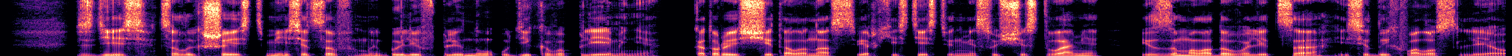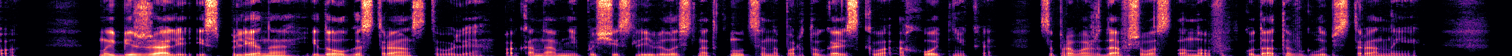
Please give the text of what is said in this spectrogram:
Здесь целых шесть месяцев мы были в плену у дикого племени, которая считала нас сверхъестественными существами из-за молодого лица и седых волос Лео. Мы бежали из плена и долго странствовали, пока нам не посчастливилось наткнуться на португальского охотника, сопровождавшего слонов куда-то вглубь страны.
